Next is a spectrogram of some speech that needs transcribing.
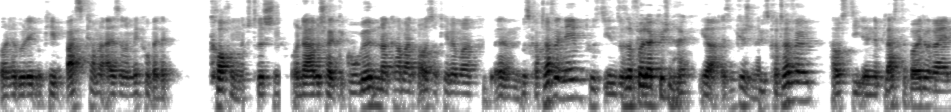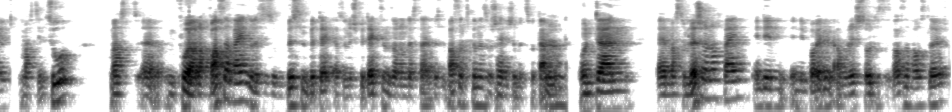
Und ich habe überlegt, okay, was kann man alles in einer Mikrowelle kochen, strichen? Und da habe ich halt gegoogelt und dann kam halt raus, okay, wenn man, ähm, musst Kartoffeln nehmen, tust die in so Das ist doch voll der Küchenhack. ja, ist ein Küchen. Du Kartoffeln, haust die in den Plastebeutel rein, machst den zu, machst äh, vorher noch Wasser rein, sodass sie so ein bisschen bedeckt, also nicht bedeckt sind, sondern dass da ein bisschen Wasser drin ist, wahrscheinlich damit es verdampft. Und dann äh, machst du Löcher noch rein in den, in den Beutel, aber nicht so, dass das Wasser rausläuft.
